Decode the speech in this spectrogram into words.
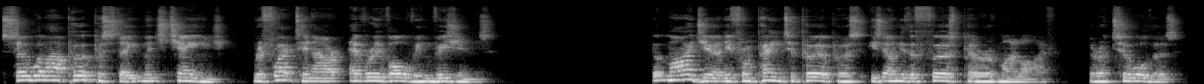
so will our purpose statements change reflecting our ever evolving visions. But my journey from pain to purpose is only the first pillar of my life. There are two others.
